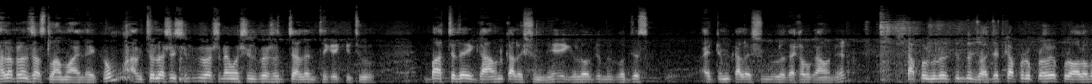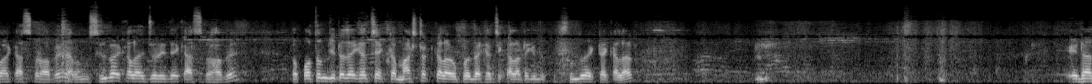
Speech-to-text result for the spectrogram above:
হ্যালো ফ্রেন্ডস আসসালামু আলাইকুম আমি চলে আসি শিল্পী ভাষণ এবং শিল্পী ভাষণ চ্যানেল থেকে কিছু বাচ্চাদের গাউন কালেকশন নিয়ে। এগুলো কিন্তু গর্জেস আইটেম কালেকশনগুলো দেখাবো গাউনের। কাপড়গুলো কিন্তু জর্জেট কাপড় উপর হবে, পুরো অল ওভার কাজ করা হবে এবং সিলভার কালার জড়ি দিয়ে কাজ করা হবে। তো প্রথম যেটা দেখাচ্ছে, একটা মাস্টার্ড কালার উপর দেখাচ্ছে। কালারটা কিন্তু খুব সুন্দর একটা কালার এটা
